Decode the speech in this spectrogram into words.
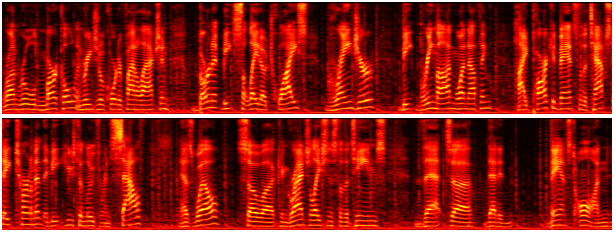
run ruled Merkel in regional quarterfinal action. Burnet beat Salado twice. Granger beat Bremond 1 0. Hyde Park advanced to the TAPPS State tournament. They beat Houston Lutheran South as well. So, uh, congratulations to the teams that uh, that advanced on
